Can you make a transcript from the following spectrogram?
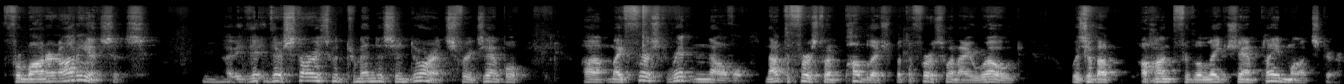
for modern audiences. Mm-hmm. I mean, they're stories with tremendous endurance. For example, uh, my first written novel, not the first one published, but the first one I wrote, was about a hunt for the Lake Champlain monster.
